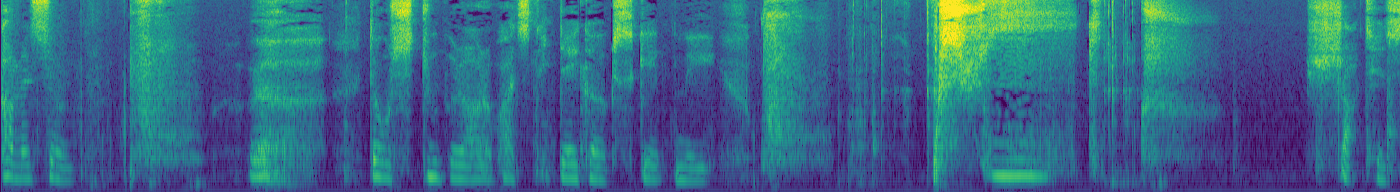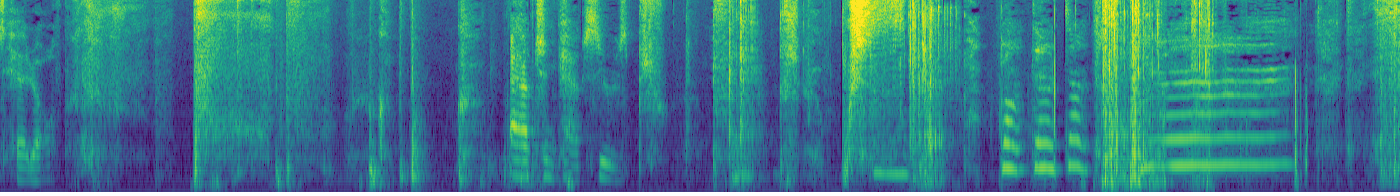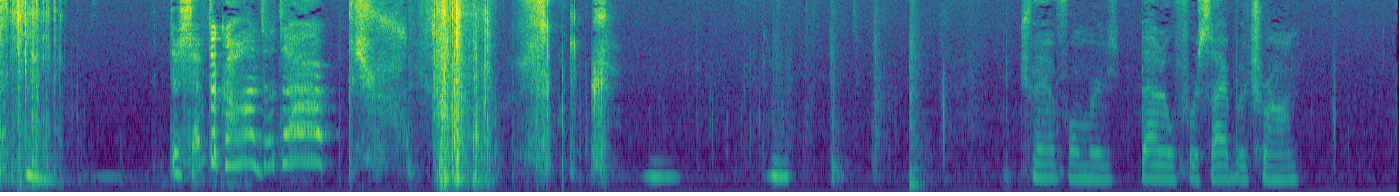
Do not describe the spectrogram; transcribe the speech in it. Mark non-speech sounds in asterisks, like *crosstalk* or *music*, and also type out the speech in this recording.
Coming soon. *sighs* Those stupid Autobots think they could escape me. Shot his head off. Action packed series. Decepticons attack! Transformers Battle for Cybertron.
